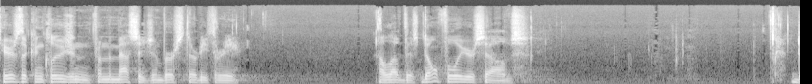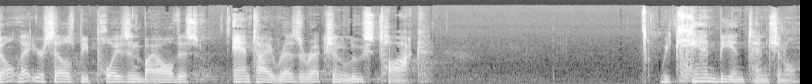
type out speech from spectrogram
Here's the conclusion from the message in verse 33. I love this. Don't fool yourselves. Don't let yourselves be poisoned by all this anti resurrection loose talk. We can be intentional.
